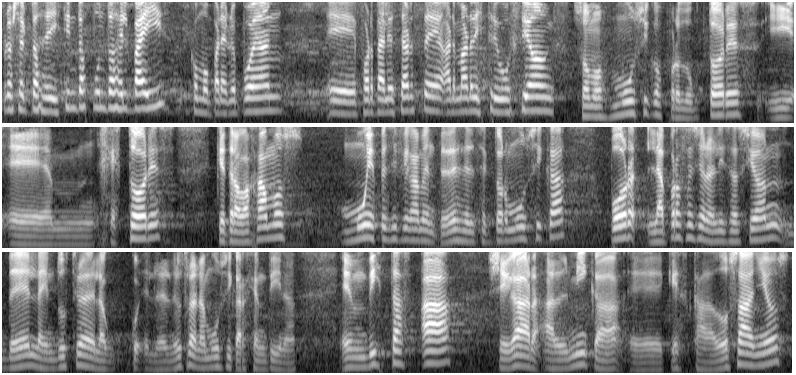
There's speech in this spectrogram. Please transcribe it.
proyectos de distintos puntos del país como para que puedan eh, fortalecerse, armar distribución. Somos músicos, productores y eh, gestores que trabajamos muy específicamente desde el sector música por la profesionalización de la industria de la, industria de la música argentina, en vistas a llegar al MICA, eh, que es cada dos años,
